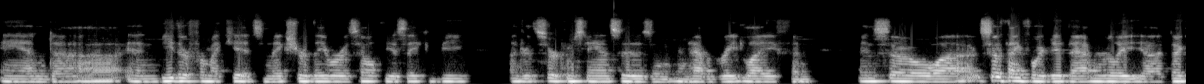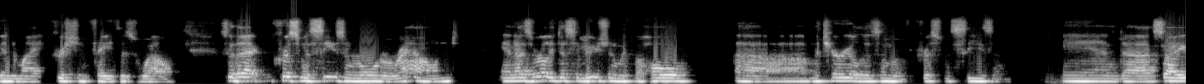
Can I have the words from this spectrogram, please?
and uh, and be there for my kids and make sure they were as healthy as they could be under the circumstances and, and have a great life. And and so uh, so thankful I did that and really uh, dug into my Christian faith as well. So that Christmas season rolled around, and I was really disillusioned with the whole uh, materialism of the Christmas season. And uh, so I,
